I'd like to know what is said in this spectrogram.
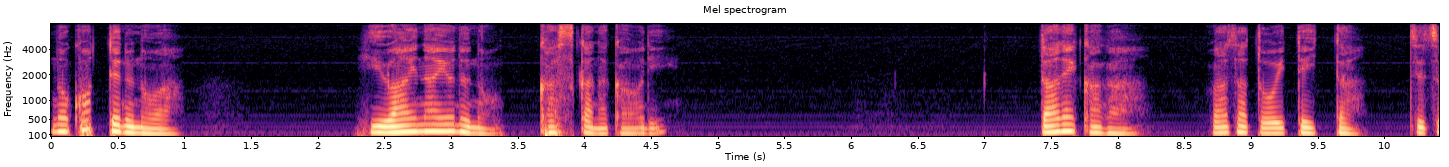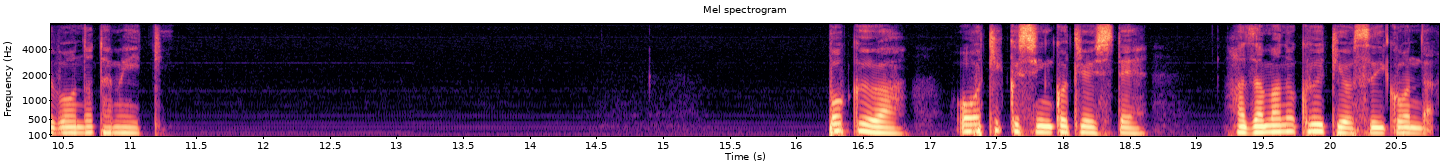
残ってるのは卑猥な夜のかすかな香り。誰かがわざと置いていった絶望のため息。僕は大きく深呼吸して狭間の空気を吸い込んだ。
